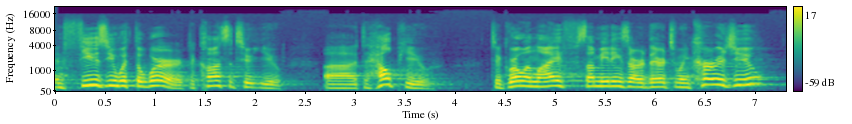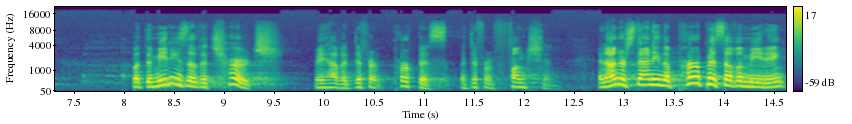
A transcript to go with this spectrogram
infuse you with the word, to constitute you, uh, to help you, to grow in life. Some meetings are there to encourage you, but the meetings of the church may have a different purpose, a different function. And understanding the purpose of a meeting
